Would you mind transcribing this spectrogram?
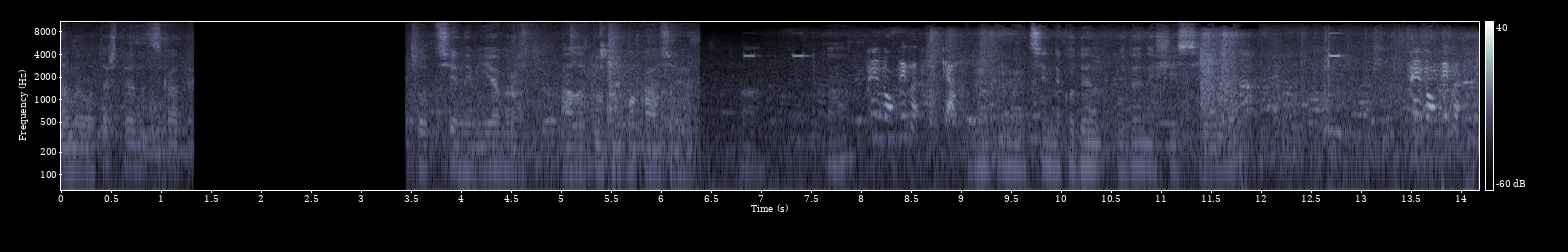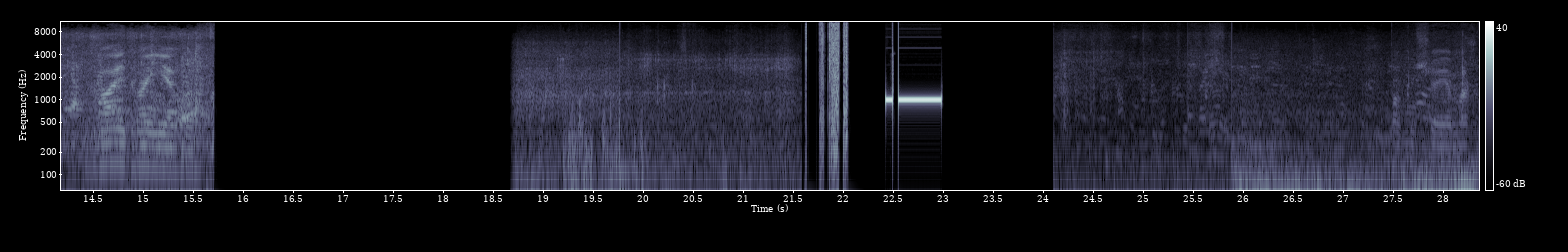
На мило теж треба натискати. Тут ціни в євро, але тут не показує. Я отримав цінник 1,6 євро. Présentez votre carte. 2,2 євро. Поки що я можу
